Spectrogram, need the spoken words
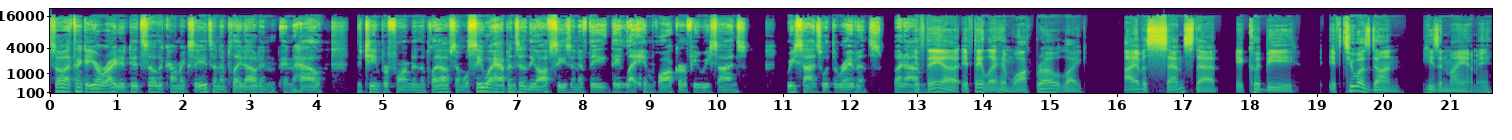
So I think you're right. It did sow the karmic seeds, and it played out in, in how the team performed in the playoffs. And we'll see what happens in the offseason if they, they let him walk or if he resigns resigns with the Ravens. But um, if they uh if they let him walk, bro, like I have a sense that it could be if Tua's done, he's in Miami.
